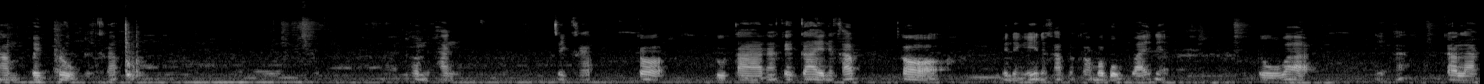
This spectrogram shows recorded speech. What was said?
นำไปปลูกนะครับ ท่อนพันธุ์นะครับ ก็ดูตานะใกล้ๆนะครับ ก็เป็นอย่างนี้นะครับ แล้วก็มาบ่มไว้เนี่ยดูว่านี่ฮะกำลัง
